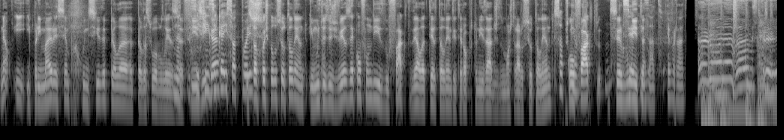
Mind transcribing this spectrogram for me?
não, e, e primeiro é sempre reconhecida pela, pela sua beleza Na- física, física e só depois- só depois pelo seu talento. E muitas das vezes é confundido o facto dela ter talento e ter oportunidades de mostrar o seu talento com o eu- facto de ser Ser- bonita. Exato, é verdade. Agora vamos crer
